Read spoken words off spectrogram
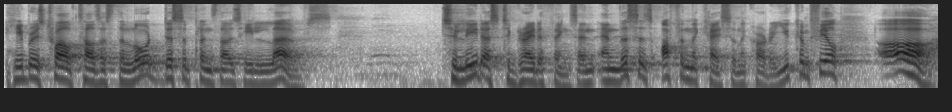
Hebrews 12 tells us the Lord disciplines those he loves to lead us to greater things. And, and this is often the case in the corridor. You can feel, oh,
